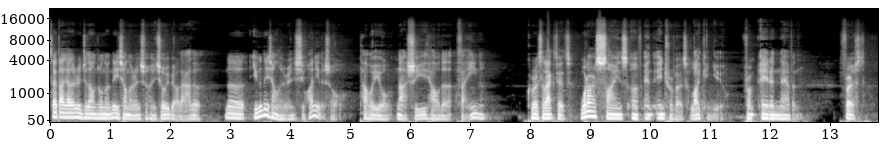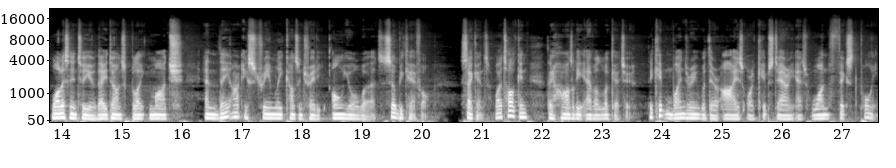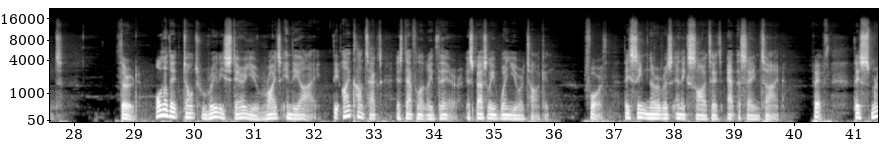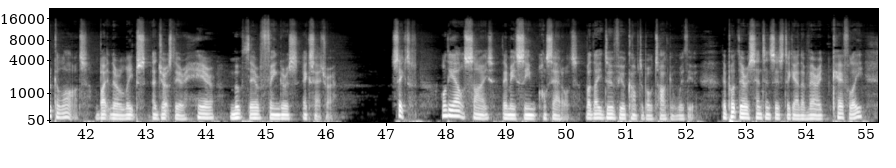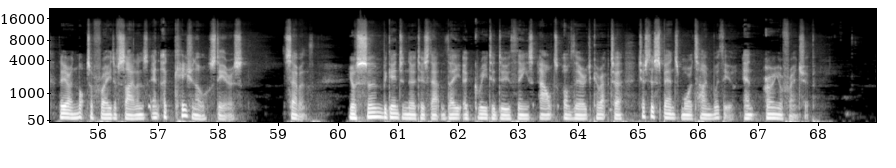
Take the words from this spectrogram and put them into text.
在大家的认知当中呢，内向的人是很羞于表达的。那一个内向的人喜欢你的时候，他会有哪十一条的反应呢？Quora selected What are signs of an introvert liking you from Ada Nevin? First, while listening to you, they don't blink much and they are extremely concentrated on your words, so be careful. Second, while talking, they hardly ever look at you. They keep wandering with their eyes or keep staring at one fixed point. Third, although they don't really stare you right in the eye, the eye contact is definitely there, especially when you are talking. Fourth, they seem nervous and excited at the same time. Fifth, they smirk a lot, bite their lips, adjust their hair, move their fingers, etc. Sixth, on the outside, they may seem unsettled, but they do feel comfortable talking with you. They put their sentences together very carefully. They are not afraid of silence and occasional stares. Seventh, you'll soon begin to notice that they agree to do things out of their character just to spend more time with you and earn your friendship.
